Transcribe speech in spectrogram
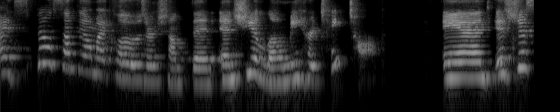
I had spilled something on my clothes or something, and she had loaned me her tank top, and it's just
